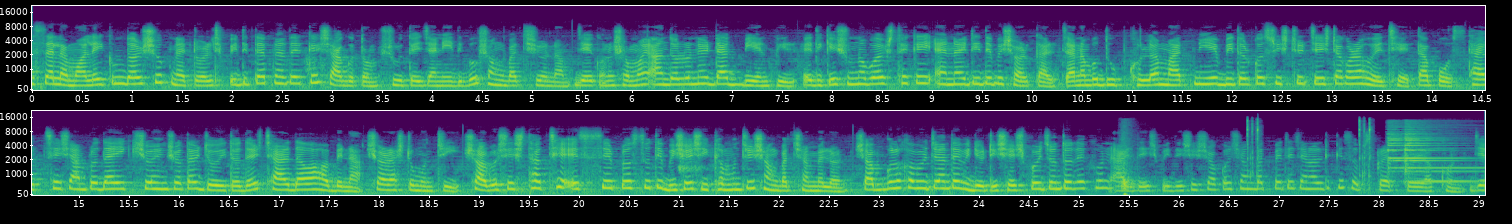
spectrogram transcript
আসসালামু আলাইকুম দর্শক নেটওয়ার্ল্ড পিডিতে আপনাদেরকে স্বাগতম। শুরুতেই জানিয়ে দিব সংবাদ শিরোনাম। যে কোনো সময় আন্দোলনের ডাক বিএনপির। এদিকে শূন্য বয়স থেকেই এনআইডি দেবে সরকার। জানাব ধূপখোলা, মাঠ নিয়ে বিতর্ক সৃষ্টির চেষ্টা করা হয়েছে। তাপস, থাকছে সাম্প্রদায়িক সহিংসতার জড়িতদের ছাড় দেওয়া হবে না, স্বরাষ্ট্রমন্ত্রী। সর্বশেষ থাকছে এসএসসির প্রস্তুতি বিষয়ে শিক্ষামন্ত্রীর সংবাদ সম্মেলন। সবগুলো খবর জানতে ভিডিওটি শেষ পর্যন্ত দেখুন। আর দেশ বিদেশের সকল সংবাদ পেতে চ্যানেলটিকে সাবস্ক্রাইব করে রাখুন। যে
